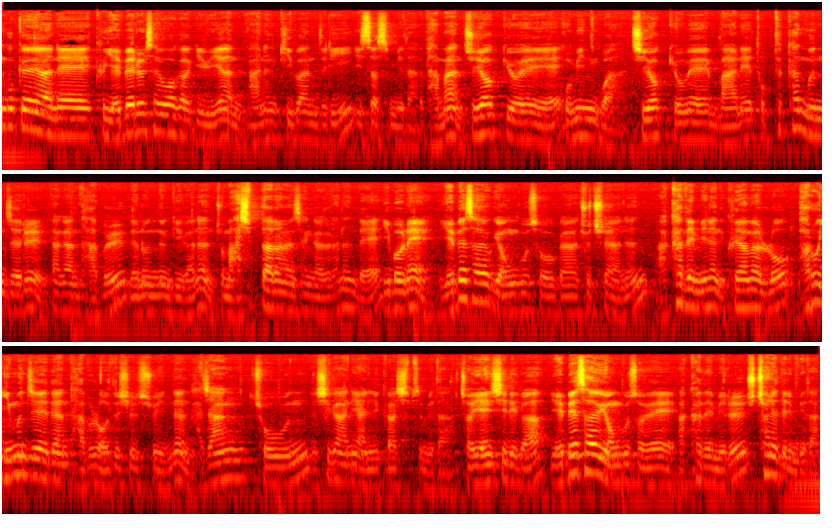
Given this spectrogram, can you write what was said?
한국교회 안에 그 예배를 세워가기 위한 많은 기관들이 있었습니다. 다만 지역교회의 고민과 지역교회만의 독특한 문제를 향한 답을 내놓는 기관은 좀 아쉽다라는 생각을 하는데 이번에 예배사역연구소가 주최하는 아카데미는 그야말로 바로 이 문제에 대한 답을 얻으실 수 있는 가장 좋은 시간이 아닐까 싶습니다. 저희 NCD가 예배사역연구소의 아카데미를 추천해드립니다.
